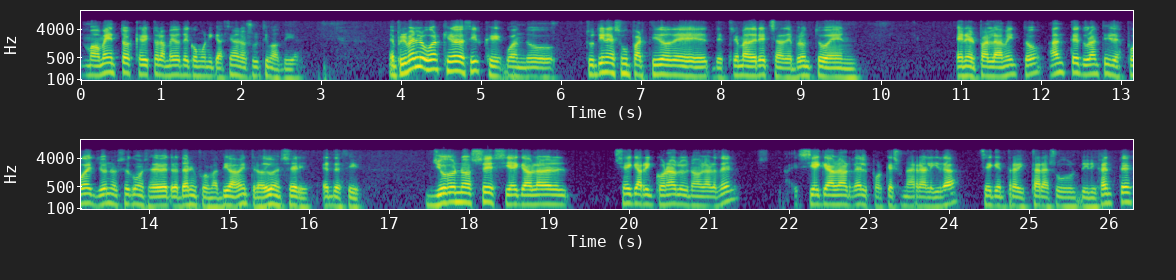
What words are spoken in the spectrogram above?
momentos que he visto los medios de comunicación en los últimos días. En primer lugar, quiero decir que cuando tú tienes un partido de, de extrema derecha de pronto en, en el Parlamento, antes, durante y después, yo no sé cómo se debe tratar informativamente, lo digo en serio. Es decir, yo no sé si hay que hablar, si hay que arrinconarlo y no hablar de él, si hay que hablar de él porque es una realidad, si hay que entrevistar a sus dirigentes,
